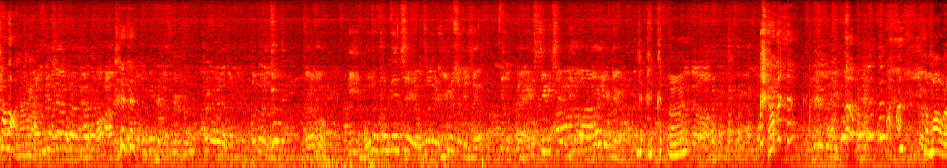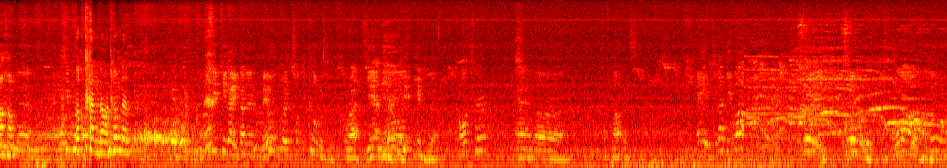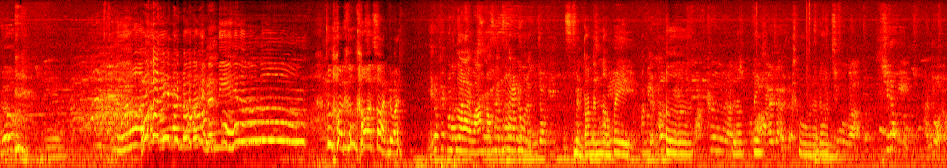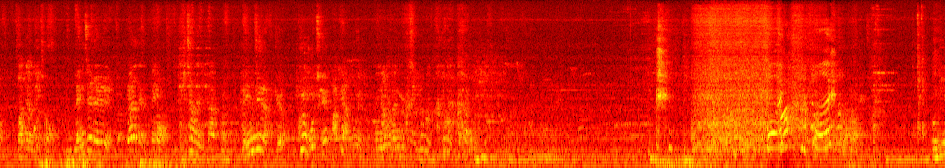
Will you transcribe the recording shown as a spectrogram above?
타로 안 하네. 여러분, 이 모든 콘텐츠의 영상을 이걸 시작해주세요. 네, 엑스트릭스의 리더 보여드릴게요. 응. เขาเมาแล้วครับ ต้องการนอนเท่านั้น CT가 일단은 네오컬처 테크놀로지. Correct. Yeah, 이게, 이게 뭐야? Culture and uh, technology. Hey, do not give up. Three, two, one, go. เห็นอันนี้นี่แล้วทุกคนต้องเข้ามากอดด่วน 이렇게까지 มันคืออะไรวะ น้องยังไม่เคยได้ดูเลย 본 적이 เหมือนตอนนั้นน้องไป อเมริกา เออ 마크라는 러- 친구가 네. 아, 알지 알지 알지. โชว์แล้วโดน 그 친구가 시력이 안 좋아요. 왜냐면 렌즈를 껴야 되는데 귀찮으니까 렌즈를 안 껴요? 그럼 어떻게? 앞에 안 보여요. 뭐 이러고 다니는 거지.โอ้ยโอ้ย 본인을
